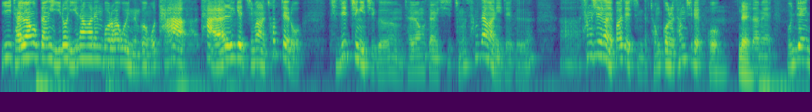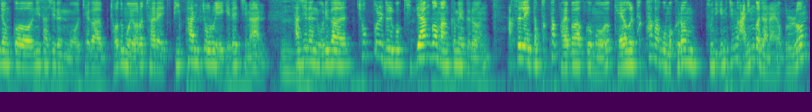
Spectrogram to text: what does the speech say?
이 자유한국당이 이런 이상한 행보를 하고 있는 거 뭐 다 다 알겠지만 첫째로 지지층이 지금 자유한국당의 지지층은 상당한 이제 그 아, 상실감에 빠져 있습니다. 정권을 상실했고 네. 그다음에 문재인 정권이 사실은 뭐 제가 저도 뭐 여러 차례 비판 쪽으로 얘기를 했지만 사실은 우리가 촛불 들고 기대한 것만큼의 그런 악셀레이터 팍팍 밟아갖고 뭐 개혁을 팍팍 하고 뭐 그런 분위기는 지금 아닌 거잖아요. 물론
